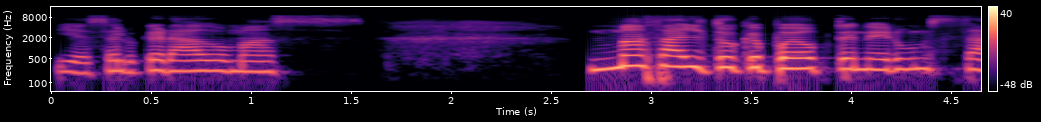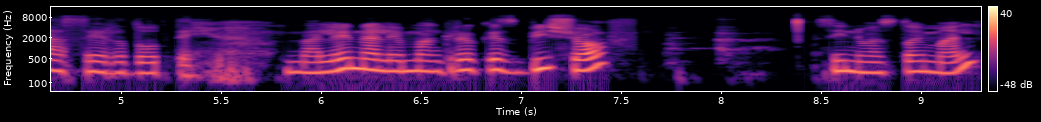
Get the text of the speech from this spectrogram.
y es el grado más más alto que puede obtener un sacerdote, ¿vale? En alemán creo que es Bischof, si no estoy mal.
